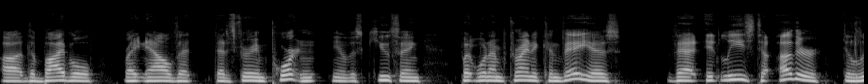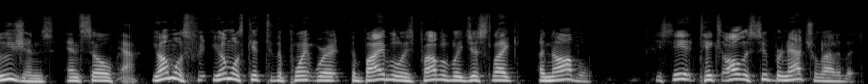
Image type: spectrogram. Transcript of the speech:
uh, the Bible right now that, that it's very important, you know, this Q thing. But what I'm trying to convey is that it leads to other delusions. And so Yeah. you almost you almost get to the point where the Bible is probably just like a novel. You see, it takes all the supernatural out of it.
